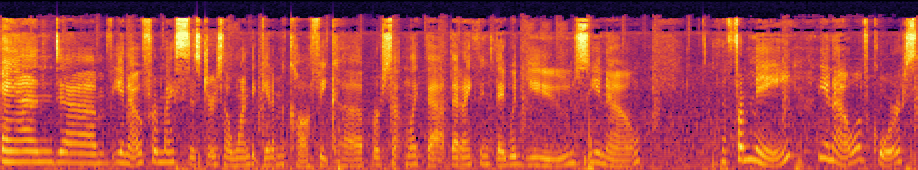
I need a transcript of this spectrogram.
And, um, you know, for my sisters, I wanted to get them a coffee cup or something like that that I think they would use, you know, from me, you know, of course.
